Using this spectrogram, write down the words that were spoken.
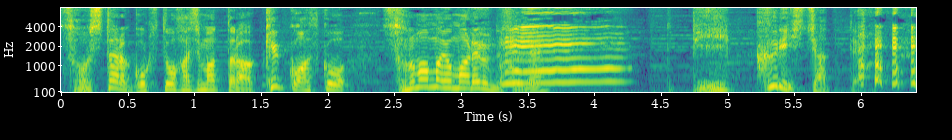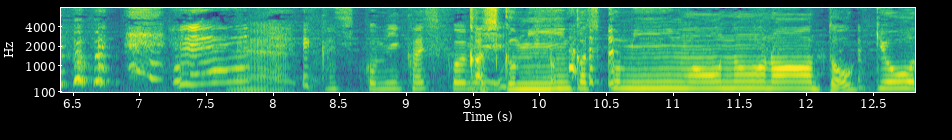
そしたらご祈祷始まったら、結構あそこ、そのまま読まれるんですよね、びっくりしちゃって。ねえ。えかしこみかしこみ。かしこみかしこみものら東京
